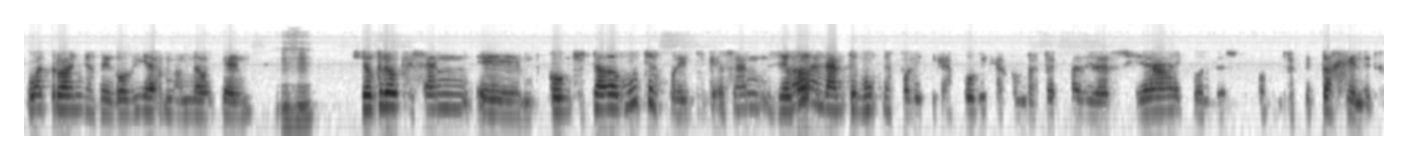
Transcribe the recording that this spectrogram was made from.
cuatro años de gobierno en Neuquén, yo creo que se han eh, conquistado muchas políticas, se han llevado adelante muchas políticas públicas con respecto a diversidad y con, respecto a género.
